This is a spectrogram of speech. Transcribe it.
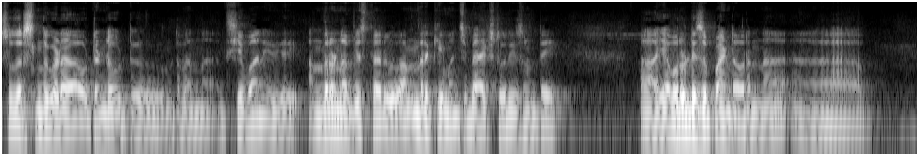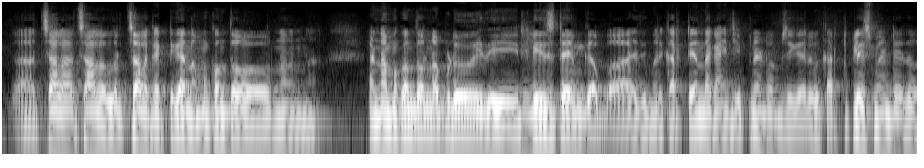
సుదర్శన్తో కూడా అవుట్ అండ్ అవుట్ ఉంటుందన్న. శివాని అందరూ నవ్విస్తారు అందరికీ మంచి బ్యాక్ స్టోరీస్ ఉంటాయి. ఎవరు డిసప్పాయింట్ అవరన్నా చాలా చాలా చాలా గట్టిగా నమ్మకంతో ఉన్నాను. అన్న అండ్ నమ్మకంతో ఉన్నప్పుడు ఇది రిలీజ్ టైంకి ఇది మరి కరెక్ట్ ఇందాక ఆయన చెప్పినట్టు వంశీ గారు కరెక్ట్ ప్లేస్మెంట్ ఏదో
